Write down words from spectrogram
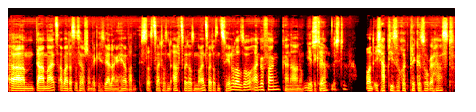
ähm, damals, aber das ist ja schon wirklich sehr lange her. Wann ist das? 2008, 2009, 2010 oder so angefangen? Keine Ahnung, ewig her. Und ich habe diese Rückblicke so gehasst.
